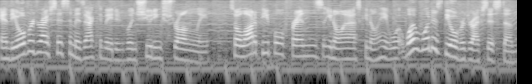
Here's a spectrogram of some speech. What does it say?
and the overdrive system is activated when shooting strongly. So a lot of people, friends, you know, ask, you know, hey, what what, what is the overdrive system?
